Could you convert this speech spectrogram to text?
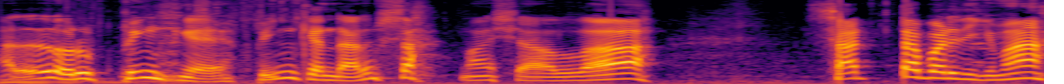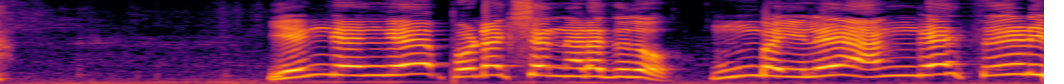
நல்ல ஒரு பிங்க்குங்க பிங்க் என்றாலும் சா மாஷா அல்லா சட்டப்படுத்திக்குமா? எங்கெங்கே ப்ரொடக்ஷன் நடக்குதோ மும்பையில் அங்கே தேடி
